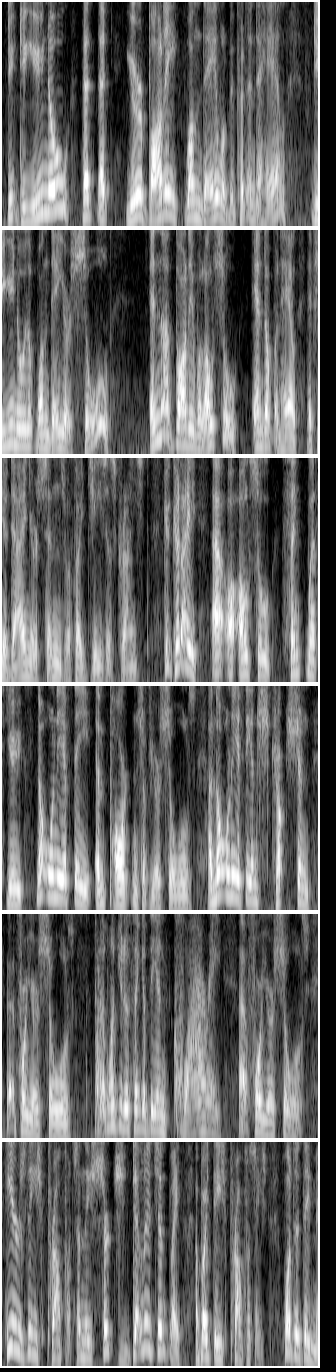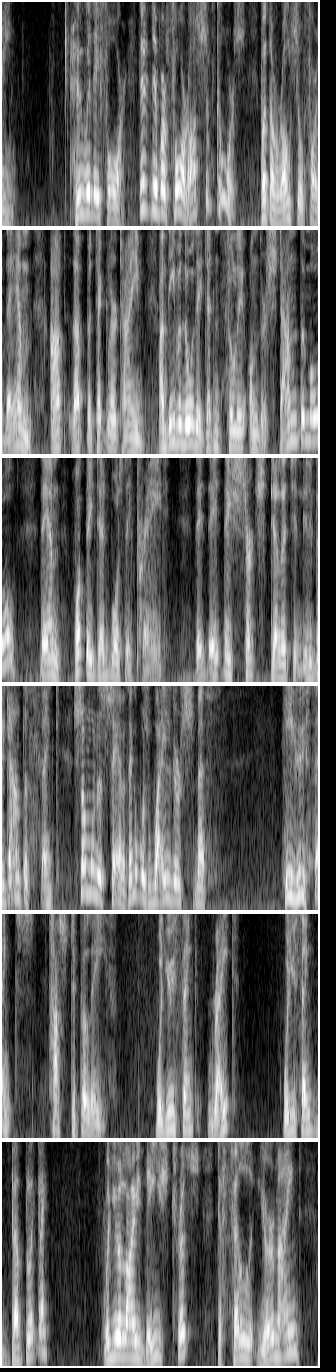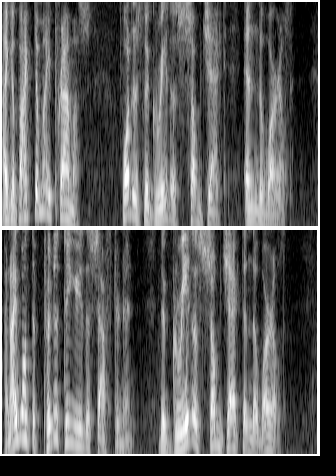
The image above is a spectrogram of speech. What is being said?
Do, do you know that, that your body one day will be put into hell? Do you know that one day your soul in that body will also end up in hell if you die in your sins without Jesus Christ. Could, could I uh, also think with you not only of the importance of your souls and not only of the instruction uh, for your souls, but I want you to think of the inquiry uh, for your souls. Here's these prophets, and they searched diligently about these prophecies. What did they mean? Who were they for? They, they, were for us, of course, but they were also for them at that particular time. And even though they didn't fully understand them all, then what they did was they prayed. They, they, they searched diligently. They began to think. Someone has said, I think it was Wilder Smith, he who thinks has to believe. Will you think right? Will you think biblically? Will you allow these truths to fill your mind? I go back to my premise. What is the greatest subject in the world? And I want to put it to you this afternoon. The greatest subject in the world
